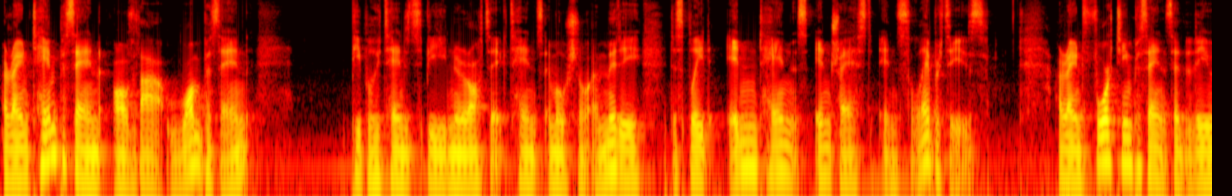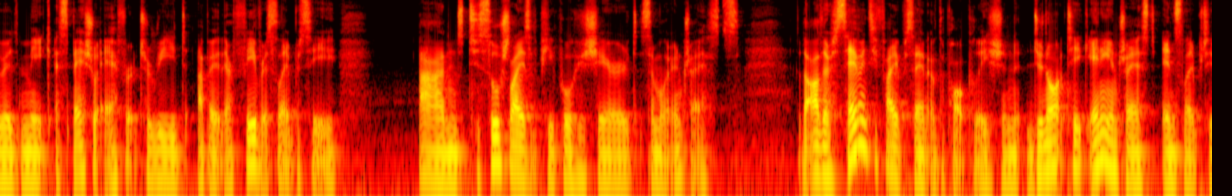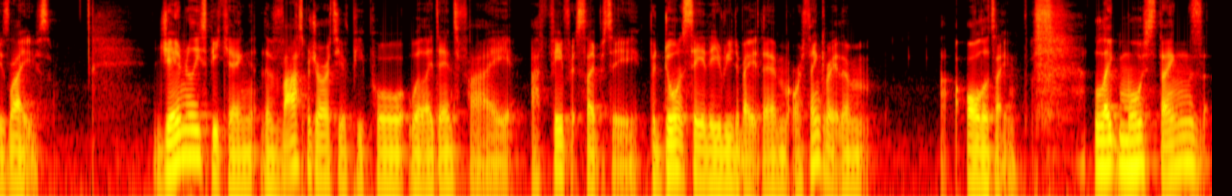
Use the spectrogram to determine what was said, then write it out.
Around 10% of that 1%, people who tended to be neurotic, tense, emotional, and moody, displayed intense interest in celebrities. Around 14% said that they would make a special effort to read about their favourite celebrity and to socialise with people who shared similar interests. The other 75% of the population do not take any interest in celebrities' lives. Generally speaking, the vast majority of people will identify a favourite celebrity, but don't say they read about them or think about them all the time. Like most things,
